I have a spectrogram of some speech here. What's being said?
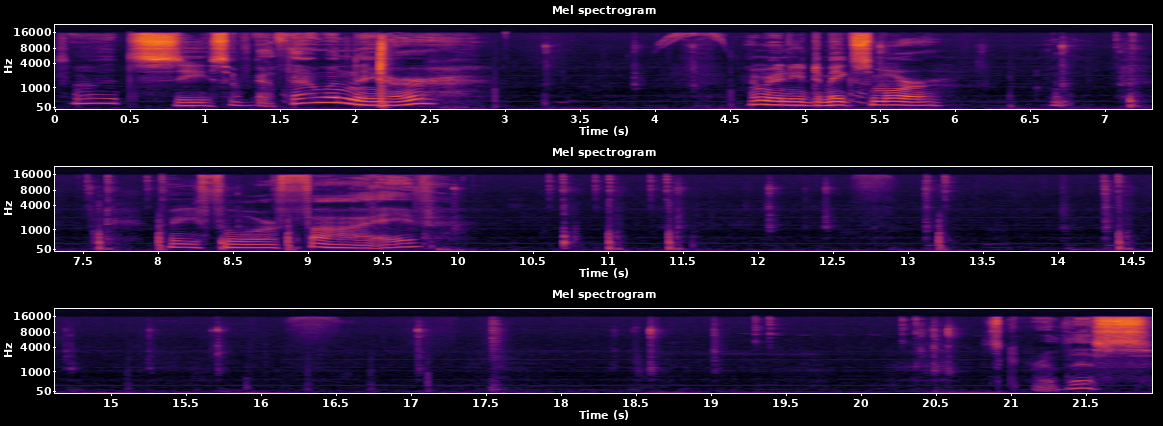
So let's see. So I've got that one there. I'm going to need to make some more. Three, four, five. Let's get rid of this.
